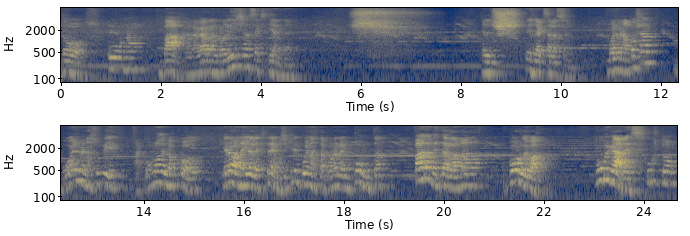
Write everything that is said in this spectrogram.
2, 1, bajan, agarran rodillas, se extienden. El sh es la exhalación. Vuelven a apoyar, vuelven a subir, acomoden los codos Y ahora van a ir al extremo. Si quieren pueden hasta poner en punta para meter la mano por debajo. Pulgares justo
